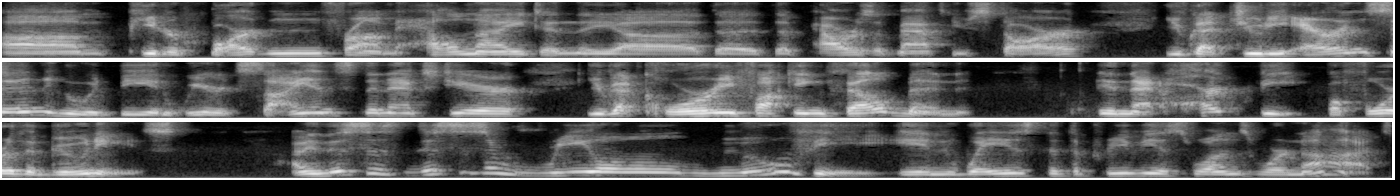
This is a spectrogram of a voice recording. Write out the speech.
um, Peter Barton from Hell Night and the, uh, the the Powers of Matthew Star. You've got Judie Aronson, who would be in Weird Science the next year. You've got Corey fucking Feldman in that heartbeat before the Goonies. I mean, this is this is a real movie in ways that the previous ones were not.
